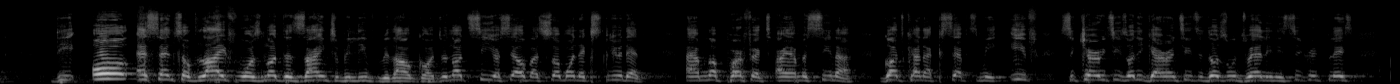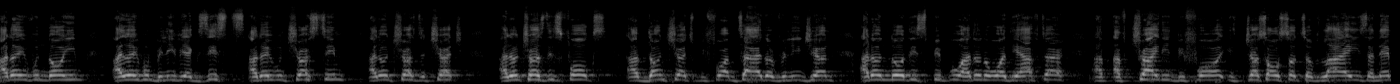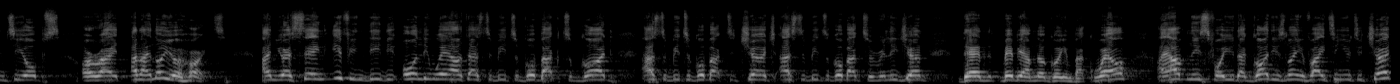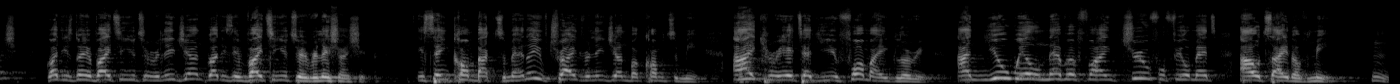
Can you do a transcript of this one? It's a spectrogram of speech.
The all essence of life was not designed to be lived without God. Do not see yourself as someone excluded. I am not perfect. I am a sinner. God can accept me. If security is only guaranteed to those who dwell in his secret place, I don't even know him. I don't even believe he exists. I don't even trust him. I don't trust the church. I don't trust these folks. I've done church before. I'm tired of religion. I don't know these people. I don't know what they're after. I've, I've tried it before. It's just all sorts of lies and empty hopes. All right. And I know you're hurt. And you're saying, if indeed the only way out has to be to go back to God, has to be to go back to church, has to be to go back to religion, then maybe I'm not going back. Well, I have news for you that God is not inviting you to church. God is not inviting you to religion. God is inviting you to a relationship. He's saying, Come back to me. I know you've tried religion, but come to me. I created you for my glory, and you will never find true fulfillment outside of me. Hmm.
